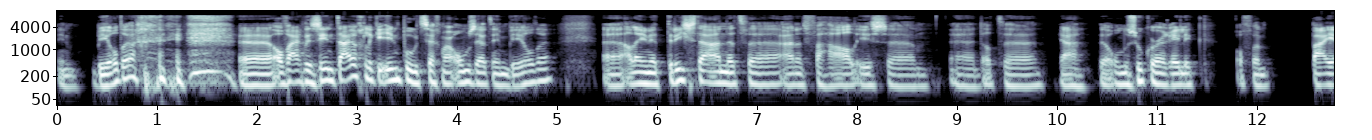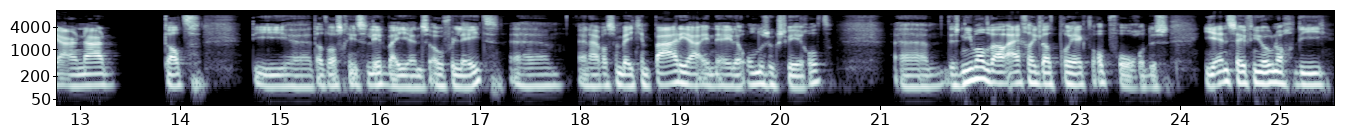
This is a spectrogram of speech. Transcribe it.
in beelden. uh, of eigenlijk de zintuigelijke input zeg maar omzetten in beelden. alleen het trieste aan het, aan het verhaal is dat ja, de onderzoeker redelijk, of een paar jaar nadat die, dat was geïnstalleerd bij Jens, overleed. Uh, en hij was een beetje een paria in de hele onderzoekswereld. Uh, dus niemand wou eigenlijk dat project opvolgen. Dus Jens heeft nu ook nog die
